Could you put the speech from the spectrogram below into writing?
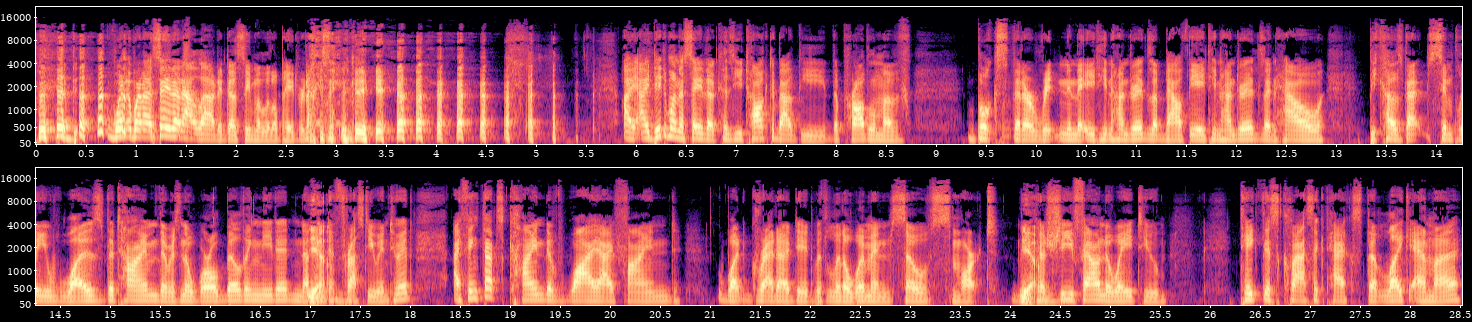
But when, when I say that out loud, it does seem a little patronizing. I, I did want to say though, because you talked about the the problem of books that are written in the 1800s about the 1800s and how because that simply was the time there was no world building needed, nothing Yeah. to thrust you into it. I think that's kind of why I find what Greta did with Little Women so smart Yeah. because she found a way to take this classic text that, like Emma,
